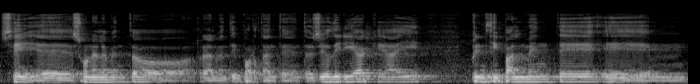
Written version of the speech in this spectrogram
Sí, es un elemento realmente importante. Entonces yo diría que hay principalmente... Eh,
